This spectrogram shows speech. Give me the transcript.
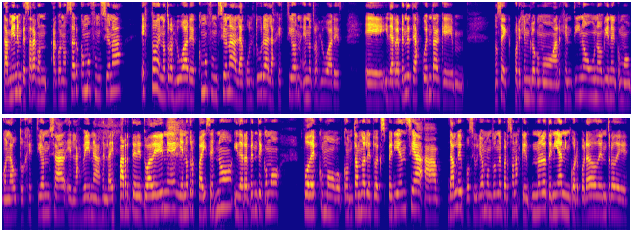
también empezar a, con- a conocer cómo funciona esto en otros lugares, cómo funciona la cultura, la gestión en otros lugares. Eh, y de repente te das cuenta que, mm, no sé, por ejemplo, como argentino, uno viene como con la autogestión ya en las venas, en la es parte de tu ADN, y en otros países no, y de repente cómo podés como contándole tu experiencia a darle posibilidad a un montón de personas que no lo tenían incorporado dentro de,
